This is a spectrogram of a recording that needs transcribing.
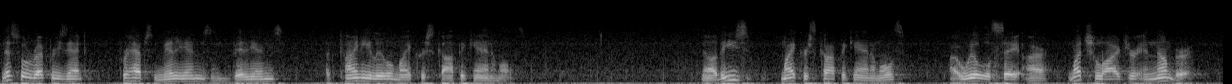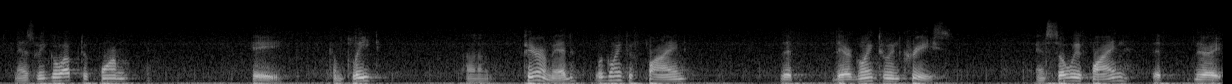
This will represent perhaps millions and billions of tiny little microscopic animals. Now these microscopic animals, uh, we will say, are much larger in number. And as we go up to form a complete uh, pyramid, we're going to find that they're going to increase. And so we find that the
